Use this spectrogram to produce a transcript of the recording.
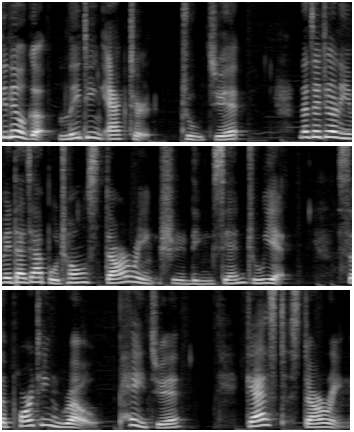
第六个 leading actor，主角。那在这里为大家补充，starring 是领衔主演，supporting role 配角，guest starring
